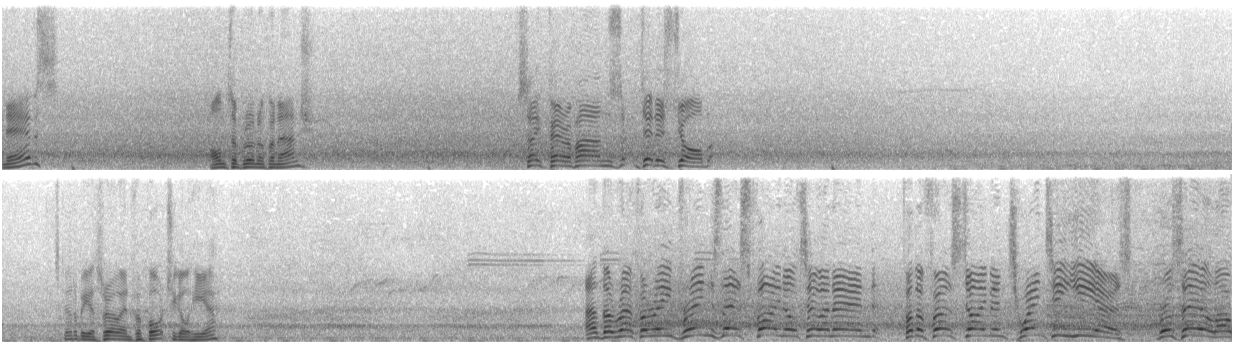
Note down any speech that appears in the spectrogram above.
Neves. On to Bruno Fernandes. Safe pair of hands, did his job. It's going to be a throw-in for Portugal here. And the referee brings this final to an end. For the first time in 20 years, Brazil are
